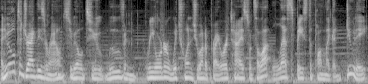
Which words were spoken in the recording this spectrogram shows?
And you'll be able to drag these around. So you'll be able to move and reorder which ones you want to prioritize. So it's a lot less based upon like a due date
